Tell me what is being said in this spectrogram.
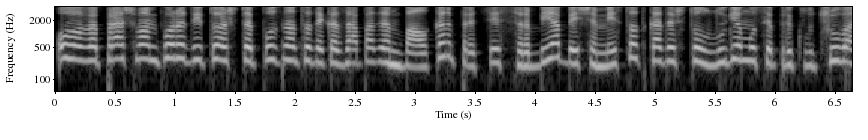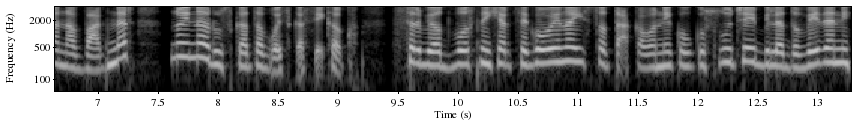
Ова ве прашувам поради тоа што е познато дека Западен Балкан, пред се Србија, беше местот каде што луѓе му се приклучува на Вагнер, но и на руската војска секако. Србија од Босна и Херцеговина исто така во неколку случаи биле доведени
